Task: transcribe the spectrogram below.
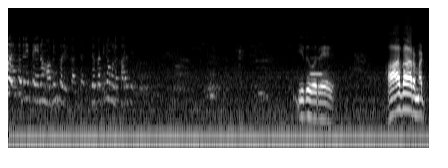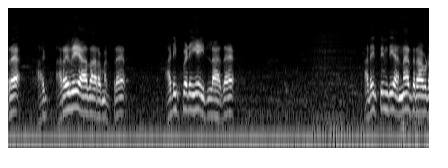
பரிசோதனை செய்யணும் அப்படின்னு சொல்லியிருக்காங்க சார். இதை பத்தின உங்களுக்கு கருத்து இது ஒரு ஆதாரமற்ற அறவே ஆதாரமற்ற அடிப்படையே இல்லாத அனைத்திந்திய அண்ணா திராவிட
